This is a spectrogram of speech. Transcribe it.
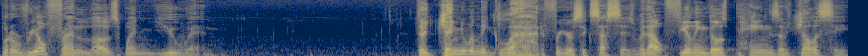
But a real friend loves when you win. They're genuinely glad for your successes without feeling those pangs of jealousy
